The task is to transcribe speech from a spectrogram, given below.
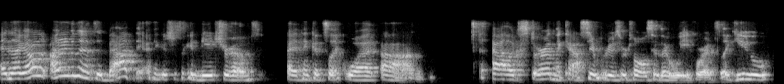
And like I don't, I don't even think that's a bad thing. I think it's just like a nature of. I think it's like what um, Alex Stern, the casting producer, told us the other week, where it's like you,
